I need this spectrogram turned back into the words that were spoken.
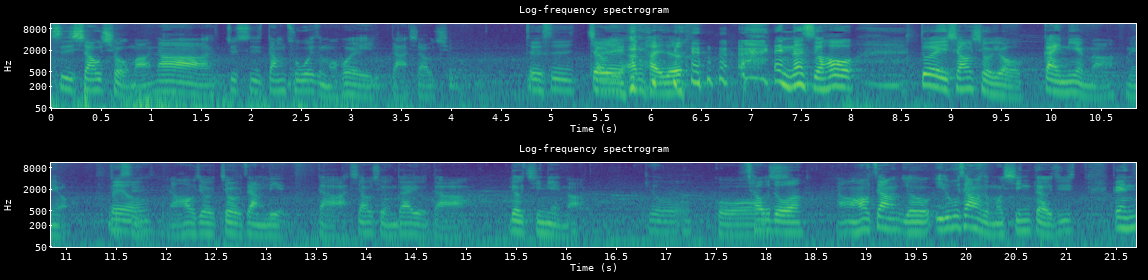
是削球吗？那就是当初为什么会打削球？这个是教练安排的，那你那时候对削球有概念吗？没有，没有就是然后就就这样练打削球，应该有打六七年吧，就国差不多啊。然后这样有一路上有什么心得，就是跟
